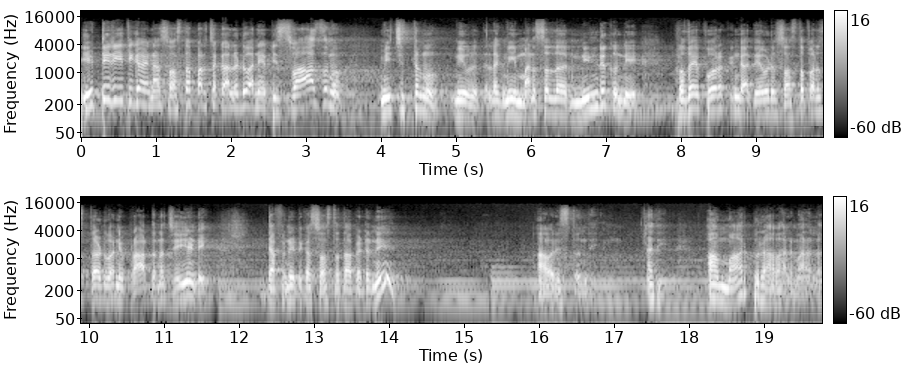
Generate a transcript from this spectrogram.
ఎట్టి రీతిగా అయినా స్వస్థపరచగలడు అనే విశ్వాసము మీ చిత్తము మీ మీ మనసులో నిండుకుని హృదయపూర్వకంగా దేవుడు స్వస్థపరుస్తాడు అని ప్రార్థన చేయండి. డెఫినెట్గా స్వస్థత బిడ్డని ఆవరిస్తుంది. అది ఆ మార్పు రావాలి మనలో.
